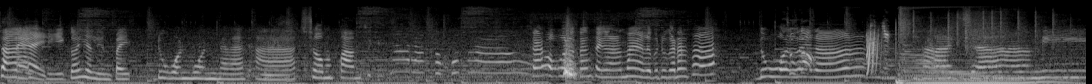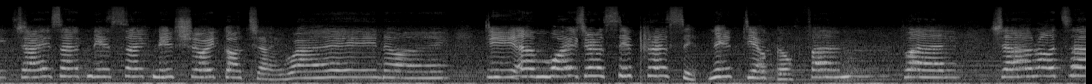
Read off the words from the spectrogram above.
ใช่นี้ก็อย่าลืมไปดูวนๆนะคะ ชมความ เราใช่เพราะว่าเราตั้งใจกันมากเลยไปดูกันนะคะดูเลยนะถ้าจะมีใจสักนิดสักนิดช่วยกอดใจไว้หน่อย DM ไว้จะสิบกระสิบนิดเดียวกับฝันไกลจะรอเธอ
